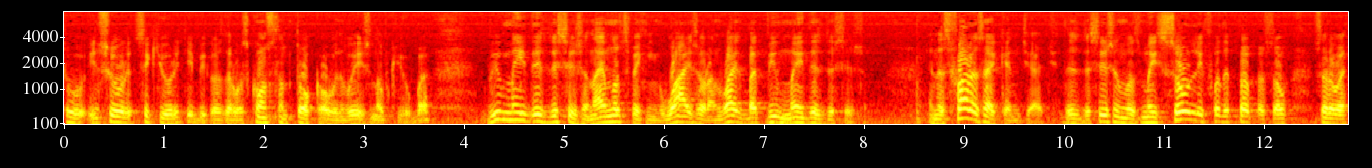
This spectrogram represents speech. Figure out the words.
to ensure its security, because there was constant talk of invasion of Cuba, we made this decision. I'm not speaking wise or unwise, but we made this decision. And as far as I can judge, this decision was made solely for the purpose of sort of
